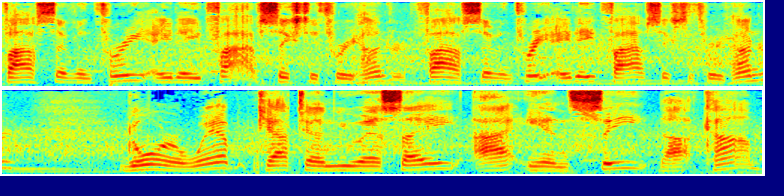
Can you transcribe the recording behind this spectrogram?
573 885 6300. 573 885 6300. Go on our web, cowtownusainc.com.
